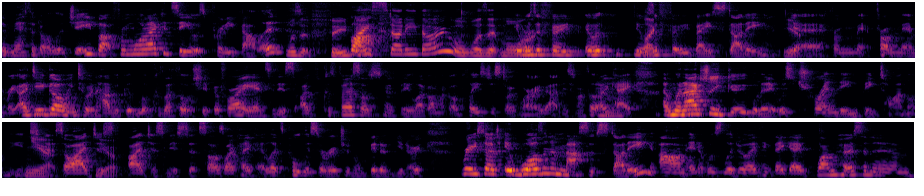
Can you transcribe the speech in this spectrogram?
the methodology, but from what I could see, it was pretty valid. Was it food But- based study though, or was it more? It was a food. It was. It was Like- a food based study. Yeah. Yeah. from from memory. I did go into it and have a good look because I thought, shit. Before I answer this, because first I was just going to be like, oh my god, please just don't worry about this. And I thought, Mm. okay. And when I actually googled it, it was trending big time on the internet. Yeah. So I just Yeah. I just missed it. So I was like, okay, let's pull this original bit of you know research. It wasn't a massive study, um, and it was literally I think they gave one person um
